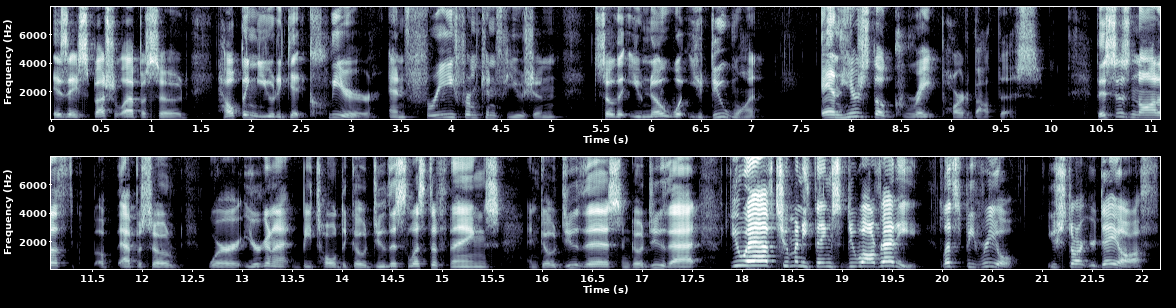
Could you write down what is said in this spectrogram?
is a special episode helping you to get clear and free from confusion so that you know what you do want. And here's the great part about this this is not a, a episode where you're going to be told to go do this list of things and go do this and go do that. You have too many things to do already. Let's be real. You start your day off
